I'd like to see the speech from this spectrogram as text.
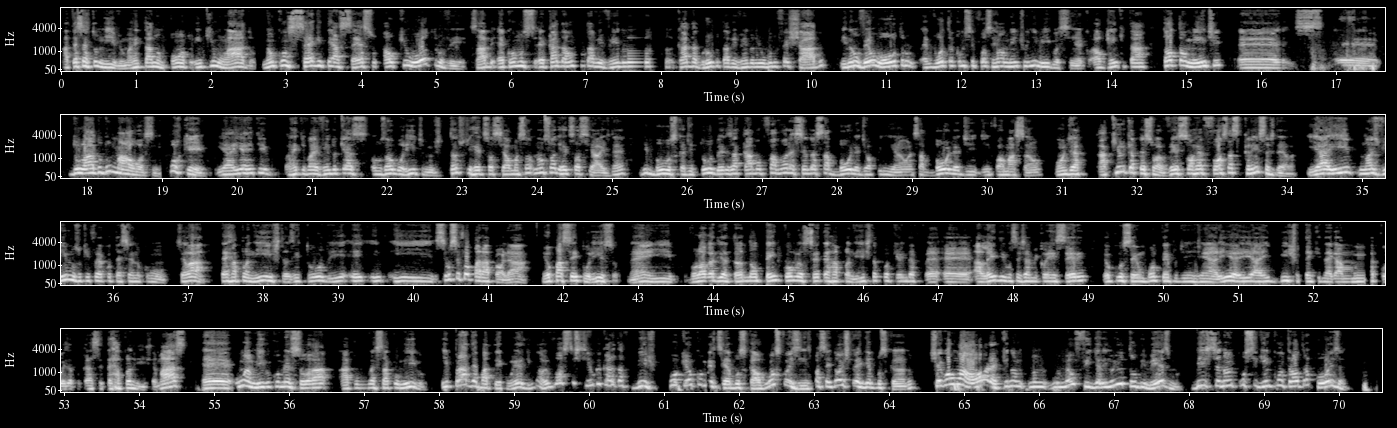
até certo nível, mas a gente está num ponto em que um lado não consegue ter acesso ao que o outro vê, sabe? É como se é, cada um está vivendo, cada grupo está vivendo em um mundo fechado e não vê o outro, é, o outro é como se fosse realmente o um inimigo, assim, é alguém que está totalmente é, é, do lado do mal, assim. Por quê? E aí a gente, a gente vai vendo que as, os algoritmos, tanto de rede social, mas não só de redes sociais, né? De busca, de tudo, eles acabam favorecendo essa bolha de opinião, essa bolha de, de informação, onde a, aquilo que a pessoa vê só reforça as crenças dela. E aí nós vimos o que foi acontecendo com, sei lá, terraplanistas e tudo. E, e, e, e se você for parar para olhar, eu passei por isso, né? E vou logo adiantando, não tem como eu ser terraplanista, porque ainda, é, é, além de vocês já me conhecerem, eu cursei um bom tempo de engenharia e aí, bicho, tem que negar muita coisa para o cara ser terraplanista. Mas é, um amigo começou a, a conversar comigo e para debater com ele, digo, não, eu vou assistir o que o cara tá. Bicho, porque eu comecei a buscar algumas coisinhas, passei dois, três dias buscando. Chegou uma hora que no, no, no meu feed ali no YouTube mesmo, bicho, você não conseguia encontrar outra coisa.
